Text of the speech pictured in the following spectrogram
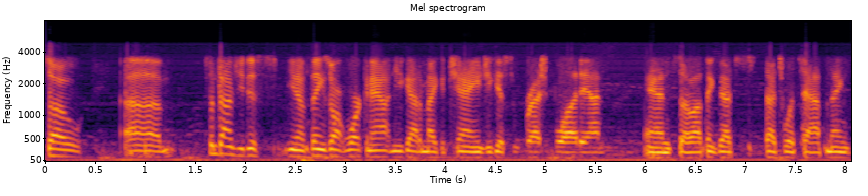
So um, sometimes you just you know things aren't working out and you got to make a change. You get some fresh blood in, and so I think that's that's what's happening.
